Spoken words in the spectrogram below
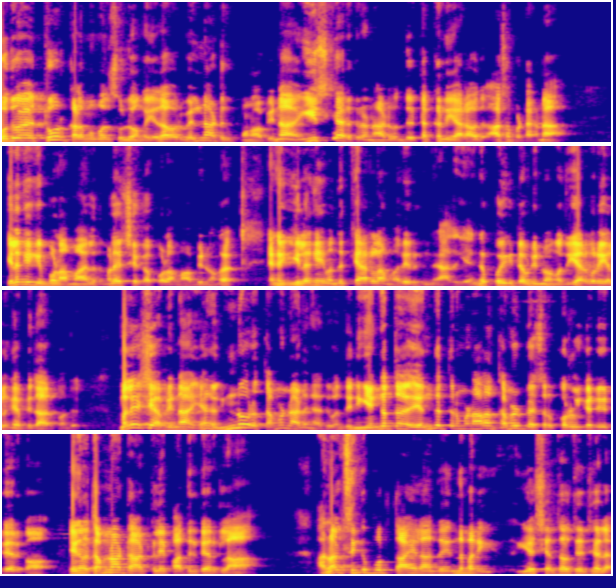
பொதுவாக டூர் கிளம்பும் போது சொல்லுவாங்க. ஏதாவது ஒரு வெளிநாட்டுக்கு போனோம் அப்படின்னா ஈஸியாக இருக்கிற நாடு வந்து டக்குன்னு யாராவது ஆசைப்பட்டாங்கன்னா இலங்கைக்கு போகலாமா இல்லை மலேசியாக்கா போகலாமா அப்படின்வாங்க எங்கள் இலங்கை வந்து கேரளா மாதிரி இருக்குங்க. அது எங்கே போய்கிட்டு அப்படின்வாங்க அது ஏறக்குறைய இலங்கை அப்படி தான் இருக்கும். வந்து மலேசியா அப்படின்னா ஏங்க இன்னொரு தமிழ்நாடுங்க அது வந்து. நீங்கள் எங்கே எங்கே திரும்பினாலும் தமிழ் பேசுகிற குரல் கேட்டுக்கிட்டே இருக்கோம். எங்களை தமிழ்நாட்டு ஆட்களே பார்த்துக்கிட்டே இருக்கலாம். அதனால் சிங்கப்பூர் தாய்லாந்து இந்த மாதிரி ஏஷியா சவுத் ஏஷியாவில்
